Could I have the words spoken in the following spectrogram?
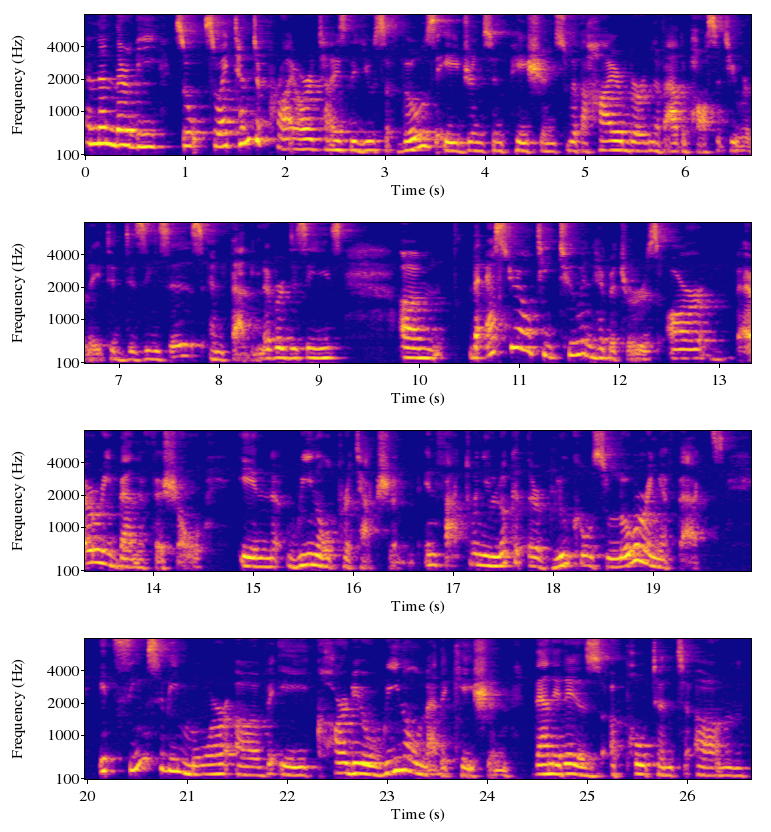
And then there are the so so I tend to prioritize the use of those agents in patients with a higher burden of adiposity related diseases and fatty liver disease. Um, the SGLT2 inhibitors are very beneficial in renal protection. In fact, when you look at their glucose lowering effects, it seems to be more of a cardiorenal medication than it is a potent um,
